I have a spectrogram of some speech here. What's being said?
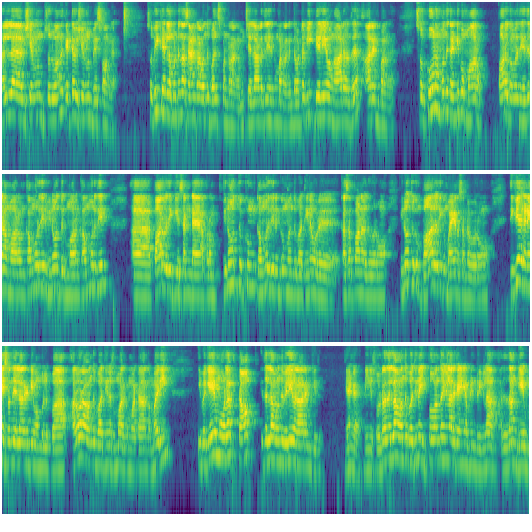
நல்ல விஷயங்களும் சொல்லுவாங்க கெட்ட விஷயங்களும் பேசுவாங்க. ஸோ வீக்கெண்டில் மட்டும்தான் சாண்ட்ரா வந்து பல்ஸ் பண்ணுறாங்க மிச்சம் எல்லா இடத்துலையும் இருக்க மாட்டாங்க. இந்த வட்டம் வீக் டேலேயும் அவங்க ஆடுறத ஆரம்பிப்பாங்க. ஸோ கோணம் வந்து கண்டிப்பாக மாறும். பார்வ கமலுக்கு எதிராக மாறும். கமருதீன் வினோத்துக்கு மாறும். கமருதீன் பார்வதிக்கு சண்டை. அப்புறம் வினோத்துக்கும் கமருதீனுக்கும் வந்து பார்த்திங்கன்னா ஒரு கசப்பான இது வரும். வினோத்துக்கும் பார்வதிக்கும் பயங்கர சண்டை வரும். திவ்யா கணேஷ் வந்து எல்லாருக்கிட்டையும் வம்பிழுப்பா அரோரா வந்து பார்த்தீங்கன்னா சும்மா இருக்க மாட்டா. அந்த மாதிரி இப்போ கேமோட டாப் இதெல்லாம் வந்து வெளியே வர ஆரம்பிக்குது. ஏங்க நீங்கள் சொல்கிறதெல்லாம் வந்து பார்த்தீங்கன்னா இப்போ வந்தவங்களா இருக்காங்க அப்படின்றீங்களா? அதுதான் கேம்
